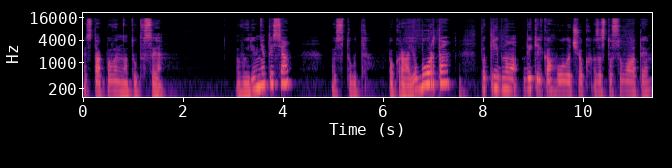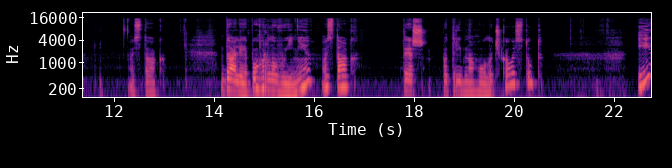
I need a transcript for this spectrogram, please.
Ось так повинно тут все вирівнятися. Ось тут по краю борта потрібно декілька голочок застосувати. Ось так. Далі по горловині, ось так. Теж потрібна голочка ось тут. І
